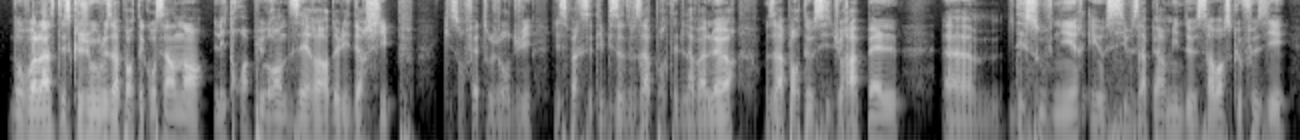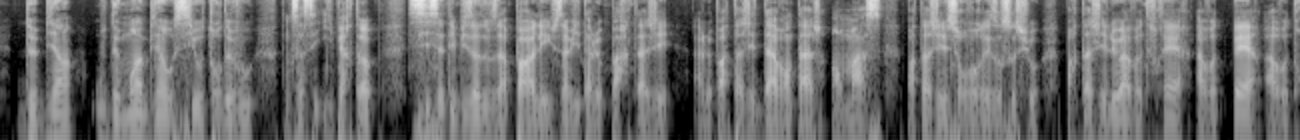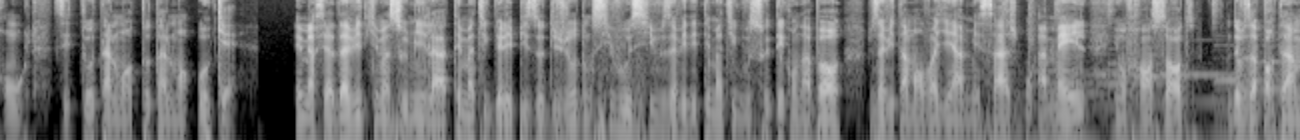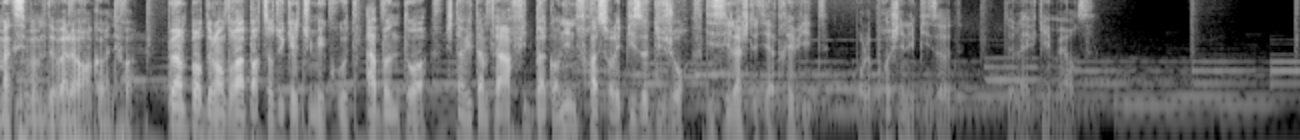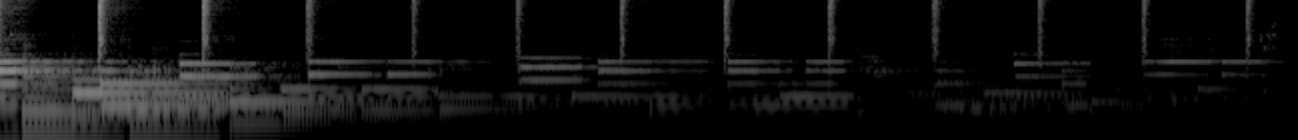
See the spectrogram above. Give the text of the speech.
Donc voilà, c'était ce que je voulais vous apporter concernant les trois plus grandes erreurs de leadership qui sont faites aujourd'hui. J'espère que cet épisode vous a apporté de la valeur, vous a apporté aussi du rappel, euh, des souvenirs et aussi vous a permis de savoir ce que vous faisiez de bien ou de moins bien aussi autour de vous. Donc ça c'est hyper top. Si cet épisode vous a parlé, je vous invite à le partager, à le partager davantage en masse. Partagez-le sur vos réseaux sociaux, partagez-le à votre frère, à votre père, à votre oncle. C'est totalement, totalement ok. Et merci à David qui m'a soumis la thématique de l'épisode du jour. Donc si vous aussi vous avez des thématiques que vous souhaitez qu'on aborde, je vous invite à m'envoyer un message ou un mail et on fera en sorte de vous apporter un maximum de valeur encore une fois. Peu importe de l'endroit à partir duquel tu m'écoutes, abonne-toi. Je t'invite à me faire un feedback en une phrase sur l'épisode du jour. D'ici là, je te dis à très vite pour le prochain épisode de Live Gamers.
